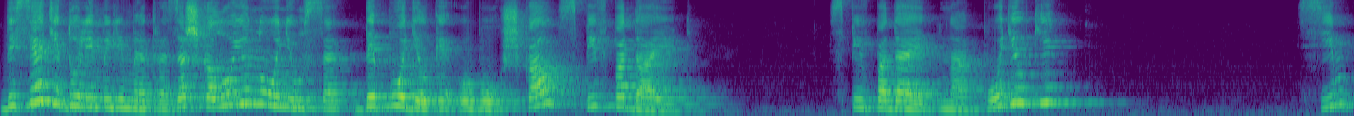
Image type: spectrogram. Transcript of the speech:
десяті долі міліметра за шкалою Ноніуса, де поділки обох шкал співпадають. Співпадають на поділки 7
